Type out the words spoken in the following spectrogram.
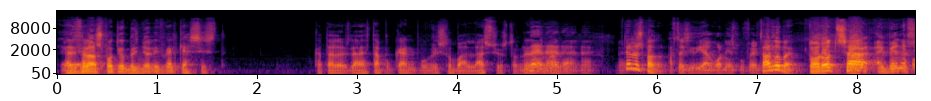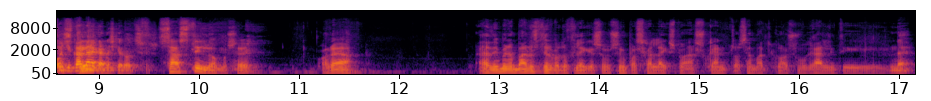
Δηλαδή θέλω να σου πω ότι ο Μπρινιόλ έχει βγάλει και assist. Κατάλαβες δηλαδή αυτά που κάνει που βρίσκει στον Παλάσιο, στον Ναι, ναι, ναι. ναι, ναι. Τέλος πάντων. Αυτές οι διαγώνιε που φέρνει. Θα δούμε. Το ρώτησα. Βέβαια, Εμένα σαν Όχι, καλά στυλ- έκανες και ρώτησες. Σαν στυλ όμως, ε. Ωραία. Δηλαδή με έναν παρόν τερματοφύλακα όπως είναι ο Πασχαλάκης που να σου κάνει το θεματικό, να σου βγάλει τη. Ναι.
